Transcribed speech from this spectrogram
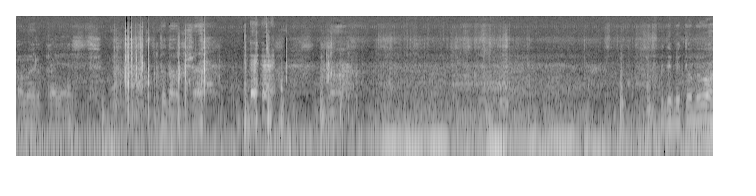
Kamerka jest. To dobrze. No. Gdyby to było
